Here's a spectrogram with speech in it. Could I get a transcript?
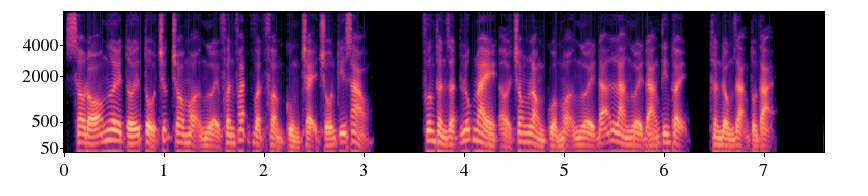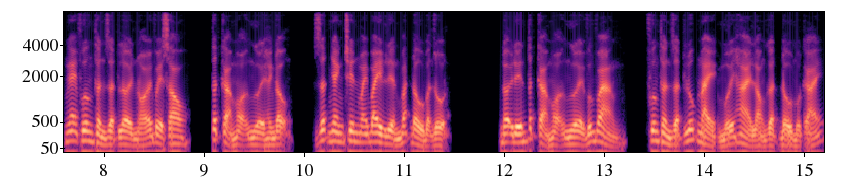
sau đó ngươi tới tổ chức cho mọi người phân phát vật phẩm cùng chạy trốn kỹ xảo. Phương thần giật lúc này ở trong lòng của mọi người đã là người đáng tin cậy, thần đồng dạng tồn tại. Nghe phương thần giật lời nói về sau, tất cả mọi người hành động, rất nhanh trên máy bay liền bắt đầu bận rộn. Đợi đến tất cả mọi người vững vàng, phương thần giật lúc này mới hài lòng gật đầu một cái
